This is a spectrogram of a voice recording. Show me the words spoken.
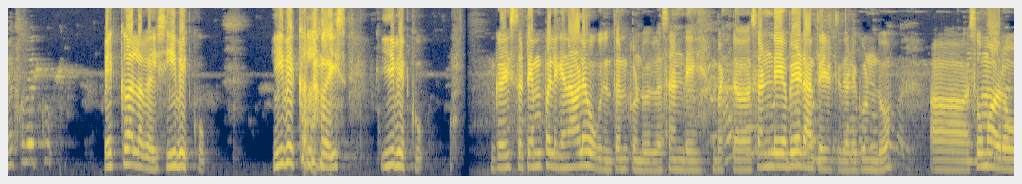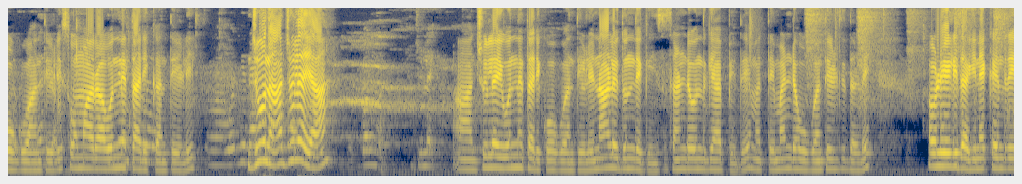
ಬೇಕು ಬೇಕು ಬೆಕ್ಕು ಅಲ್ಲ ಗೈಸ್ ಈ ಬೆಕ್ಕು. ಈ ಬೆಕ್ಕಲ್ಲ ಗೈಸ್ ಈ ಬೆಕ್ಕು. ಗೈಸ್ ಟೆಂಪಲಿಗೆ ನಾಳೆ ಹೋಗೋದು ಅಂತ ಅಲ್ಲ ಸಂಡೇ ಬಟ್ ಸಂಡೇ ಬೇಡ ಅಂತ ಹೇಳ್ತಿದ್ದಾಳೆ ಗುಂಡು. ಸೋಮವಾರ ಹೋಗುವ ಅಂತೇಳಿ. ಸೋಮವಾರ ಒಂದನೇ ತಾರೀಕು ಅಂತೇಳಿ. ಜೂನಾ? ಜುಲೈಯಾ? ಜುಲೈ ಜುಲೈ ಒಂದನೇ ತಾರೀಕು ಹೋಗುವ ಅಂತೇಳಿ. ನಾಳೆದೊಂದೇ ಗೈಸ್ ಸಂಡೇ ಒಂದು ಗ್ಯಾಪ್ ಇದೆ. ಮತ್ತು ಮಂಡೇ ಹೋಗುವ ಅಂತ ಹೇಳ್ತಿದ್ದಾಳೆ. ಅವಳು ಹೇಳಿದಾಗಿನ ಯಾಕೆಂದರೆ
